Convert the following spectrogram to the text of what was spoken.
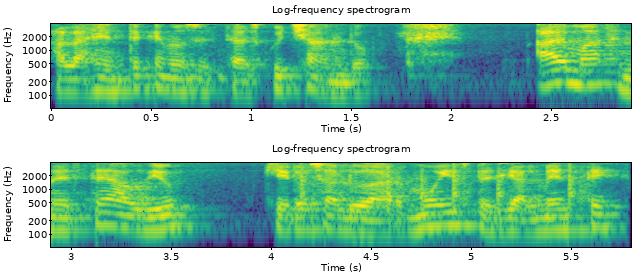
a la gente que nos está escuchando. Además, en este audio quiero saludar muy especialmente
